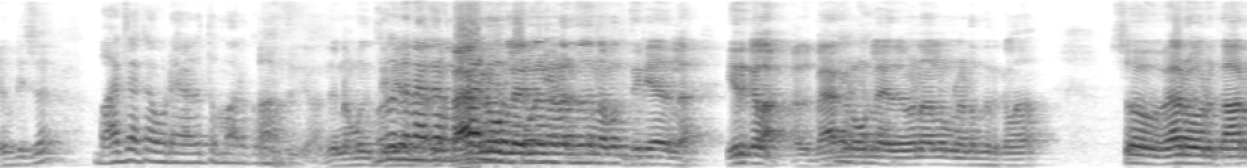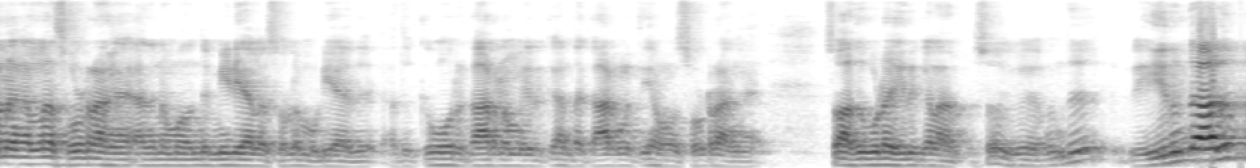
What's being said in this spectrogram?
எப்படி சார் பாஜகவுடைய அழுத்தமா இருக்குமா? அது அது நமக்கு தெரியாது. பேக்ரவுண்டில் என்ன நடந்தது நமக்கு தெரியாதுல்ல. இருக்கலாம். அது பேக்ரவுண்டில் எது வேணாலும் நடந்திருக்கலாம். ஸோ வேற ஒரு காரணங்கள்லாம் சொல்கிறாங்க அது நம்ம வந்து மீடியாவில் சொல்ல முடியாது. அதுக்கும் ஒரு காரணம் இருக்குது அந்த காரணத்தையும் அவங்க சொல்கிறாங்க ஸோ அது கூட இருக்கலாம். ஸோ வந்து இருந்தாலும்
